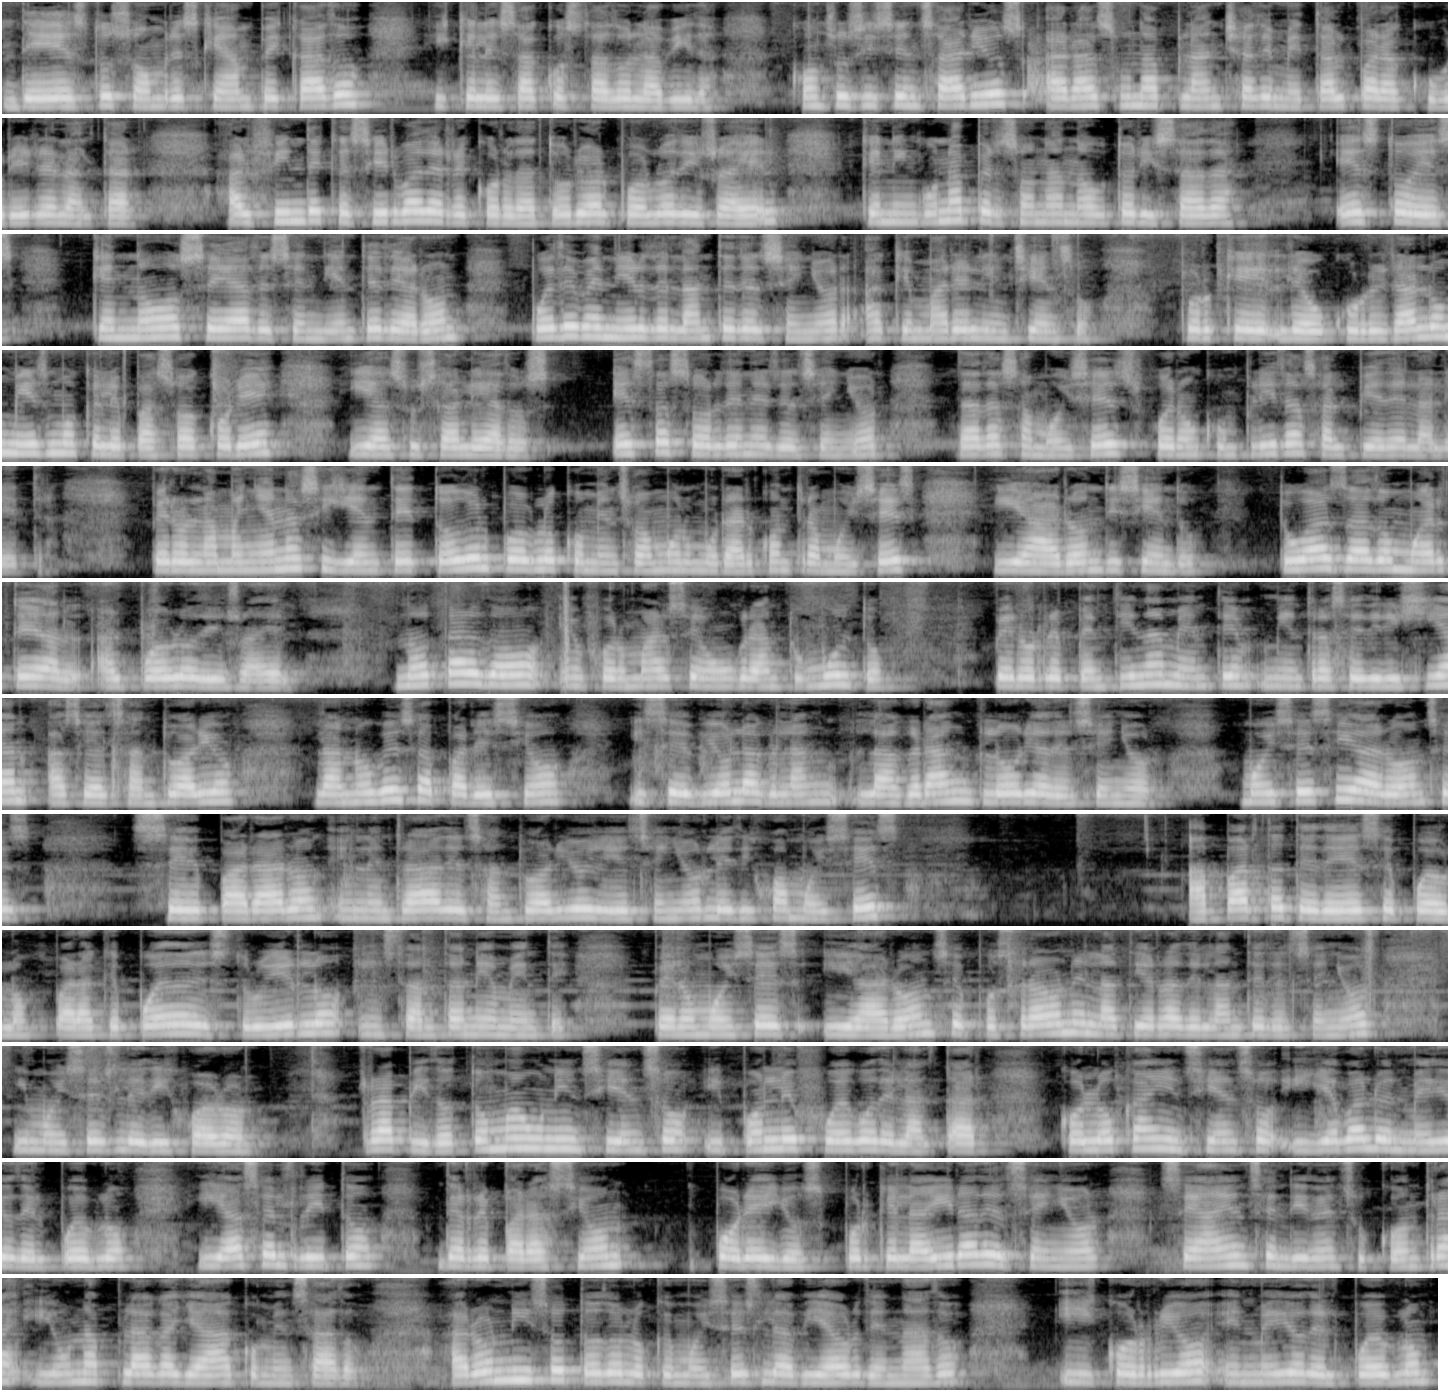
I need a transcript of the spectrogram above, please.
de estos hombres que han pecado y que les ha costado la vida. Con sus incensarios harás una plancha de metal para cubrir el altar, al fin de que sirva de recordatorio al pueblo de Israel que ninguna persona no autorizada, esto es, que no sea descendiente de Aarón, puede venir delante del Señor a quemar el incienso, porque le ocurrirá lo mismo que le pasó a Coré y a sus aliados. Estas órdenes del Señor dadas a Moisés fueron cumplidas al pie de la letra. Pero la mañana siguiente todo el pueblo comenzó a murmurar contra Moisés y a Aarón diciendo, Tú has dado muerte al, al pueblo de Israel. No tardó en formarse un gran tumulto, pero repentinamente, mientras se dirigían hacia el santuario, la nube se apareció y se vio la gran, la gran gloria del Señor. Moisés y Aarón se pararon en la entrada del santuario y el Señor le dijo a Moisés, Apártate de ese pueblo, para que pueda destruirlo instantáneamente. Pero Moisés y Aarón se postraron en la tierra delante del Señor, y Moisés le dijo a Aarón, Rápido, toma un incienso y ponle fuego del altar, coloca incienso y llévalo en medio del pueblo, y haz el rito de reparación por ellos, porque la ira del Señor se ha encendido en su contra y una plaga ya ha comenzado. Aarón hizo todo lo que Moisés le había ordenado y corrió en medio del pueblo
